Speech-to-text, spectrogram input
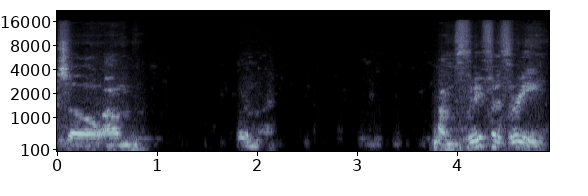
So, um, what am I? I'm three for three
